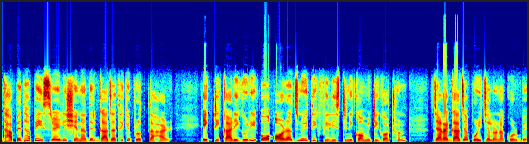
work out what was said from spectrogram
ধাপে ধাপে ইসরায়েলি সেনাদের গাজা থেকে প্রত্যাহার একটি কারিগরি ও অরাজনৈতিক ফিলিস্তিনি কমিটি গঠন, যারা গাজা পরিচালনা করবে।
